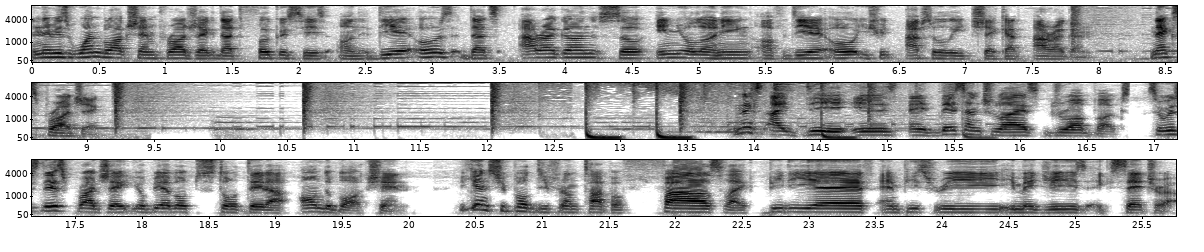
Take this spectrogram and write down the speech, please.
And there is one blockchain project that focuses on DAOs, that's Aragon. So in your learning of DAO, you should absolutely check out Aragon. Next project. Next idea is a decentralized Dropbox. So with this project, you'll be able to store data on the blockchain. You can support different type of files like PDF, MP3, images, etc.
